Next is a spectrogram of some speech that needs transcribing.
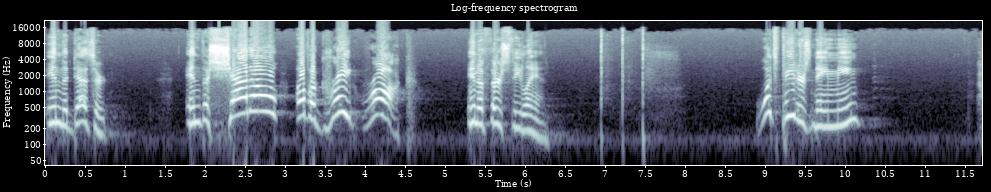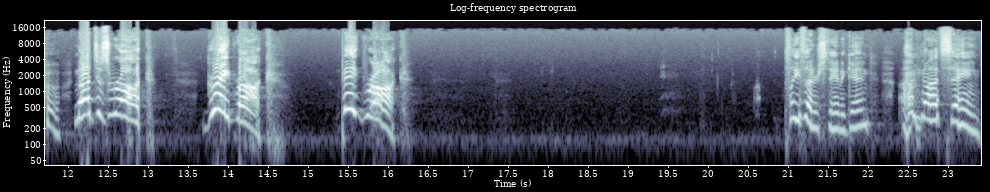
in the desert, in the shadow of a great rock in a thirsty land. What's Peter's name mean? Not just rock, great rock, big rock. Please understand again. I'm not saying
